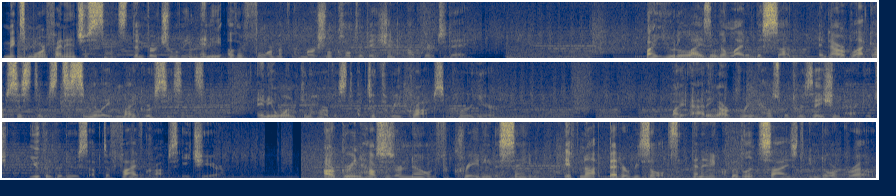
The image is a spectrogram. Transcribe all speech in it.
makes more financial sense than virtually any other form of commercial cultivation out there today. By utilizing the light of the sun and our blackout systems to simulate micro seasons, anyone can harvest up to three crops per year. By adding our greenhouse winterization package, you can produce up to five crops each year. Our greenhouses are known for creating the same, if not better results than an equivalent sized indoor grow,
